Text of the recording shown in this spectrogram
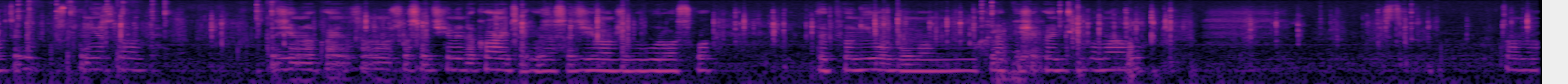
jak tego po prostu nie zrobię. Zasadzimy do końca, no już zasadzimy do końca, już zasadziłam, żeby urosło wyploniło, bo mam chlebki się kończą pomału. To no.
